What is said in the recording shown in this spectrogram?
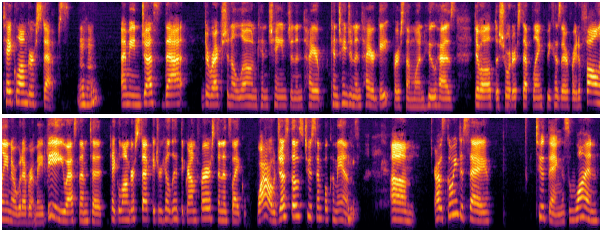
take longer steps. Mm-hmm. I mean, just that direction alone can change an entire can change an entire gait for someone who has developed a shorter step length because they're afraid of falling or whatever it may be. You ask them to take a longer step, get your heel to hit the ground first, and it's like, wow, just those two simple commands. Um, I was going to say two things. One,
